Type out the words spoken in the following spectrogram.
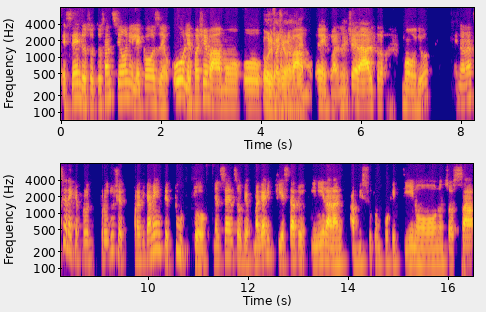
essendo sotto sanzioni le cose o le facevamo o, o le, le facevamo, eh, infatti, non ecco. c'era altro modo è una nazione che pro- produce praticamente tutto, nel senso che magari chi è stato in Iran ha, ha vissuto un pochettino, non so, sa,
